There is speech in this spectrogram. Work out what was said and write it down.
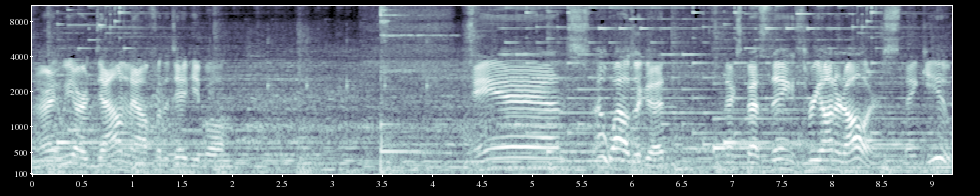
Alright, we are down now for the day, people. And, oh, wilds are good. Next best thing, $300. Thank you.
